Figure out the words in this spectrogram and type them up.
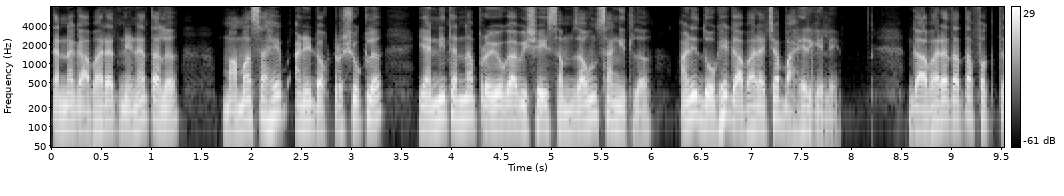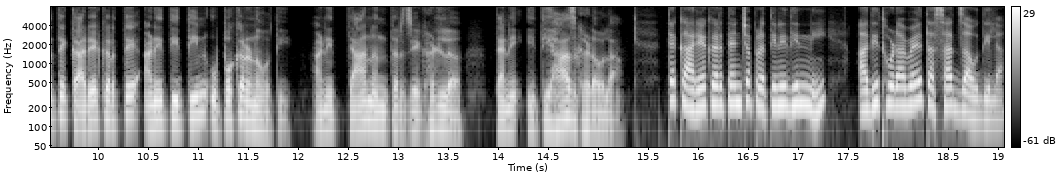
त्यांना गाभाऱ्यात नेण्यात आलं. मामासाहेब आणि डॉक्टर शुक्ल यांनी त्यांना प्रयोगाविषयी समजावून सांगितलं आणि दोघे गाभाऱ्याच्या बाहेर गेले. गाभाऱ्यात आता फक्त ते कार्यकर्ते आणि ती तीन उपकरणं होती आणि त्यानंतर जे घडलं त्याने इतिहास घडवला. त्या कार्यकर्त्यांच्या प्रतिनिधींनी आधी थोडा वेळ तसाच जाऊ दिला.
